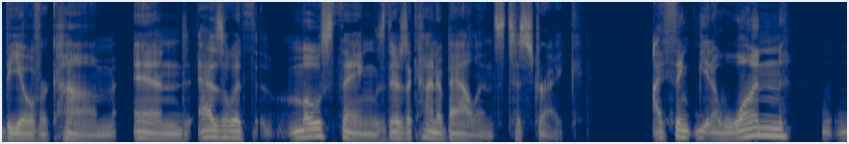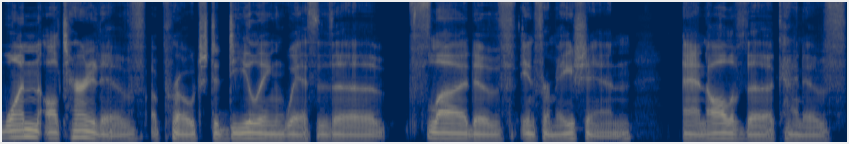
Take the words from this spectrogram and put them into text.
be overcome. And as with most things there's a kind of balance to strike. I think you know one one alternative approach to dealing with the flood of information and all of the kind of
